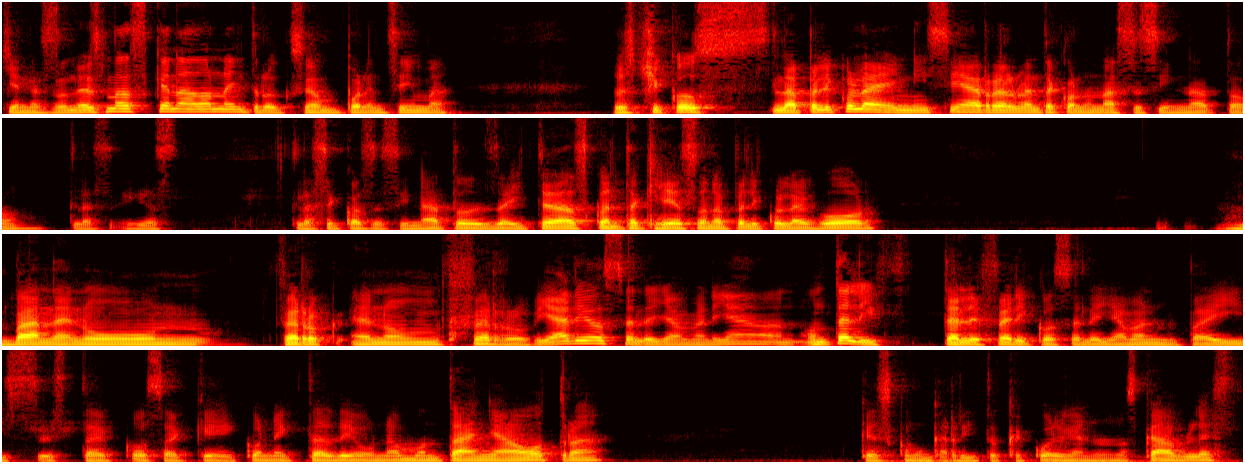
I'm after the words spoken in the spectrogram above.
quiénes son. Es más que nada una introducción por encima. Los chicos, la película inicia realmente con un asesinato, clásico asesinato, desde ahí te das cuenta que es una película gore van en un, en un ferroviario, se le llamaría, un teleférico se le llama en mi país, esta cosa que conecta de una montaña a otra, que es como un carrito que cuelga en unos cables.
